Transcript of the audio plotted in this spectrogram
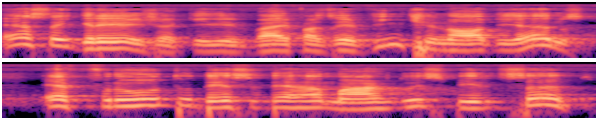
Essa igreja que vai fazer 29 anos é fruto desse derramar do Espírito Santo.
